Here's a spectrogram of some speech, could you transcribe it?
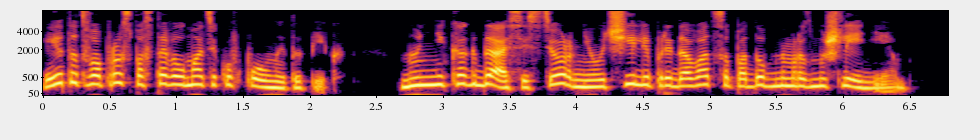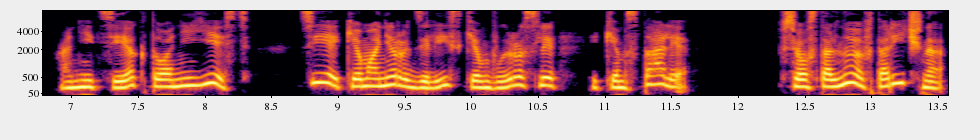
И этот вопрос поставил Матику в полный тупик. Но никогда сестер не учили предаваться подобным размышлениям. Они те, кто они есть, те, кем они родились, кем выросли и кем стали. Все остальное вторично.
